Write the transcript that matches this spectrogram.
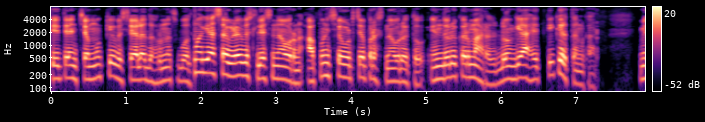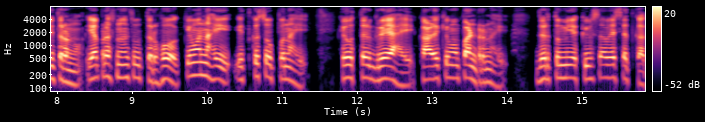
ते त्यांच्या मुख्य विषयाला धरूनच बोलतात. मग या सगळ्या विश्लेषणावरून आपण शेवटच्या प्रश्नावर येतो. इंदुरीकर महाराज डोंगे आहेत की कीर्तनकार? मित्रांनो या प्रश्नाचं उत्तर हो किंवा नाही इतकं सोपं नाही. हे उत्तर ग्रे आहे काळ किंवा पांढरं नाही. जर तुम्ही एकविसाव्या शतकात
